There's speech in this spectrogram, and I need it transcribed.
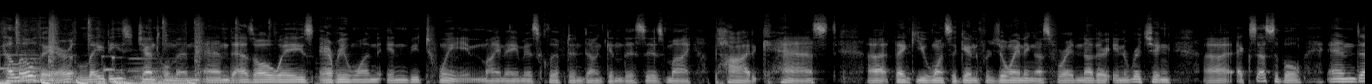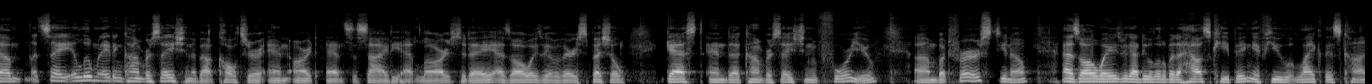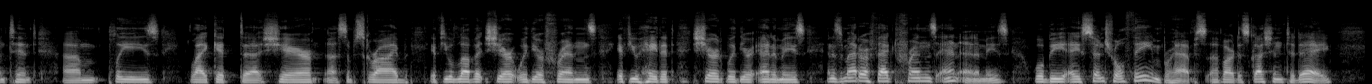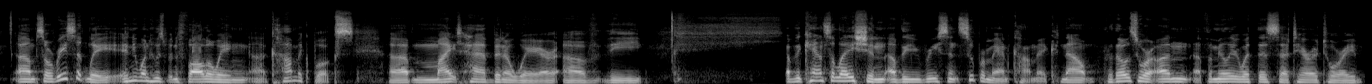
Hello there, ladies, gentlemen, and as always, everyone in between. My name is Clifton Duncan. This is my podcast. Uh, thank you once again for joining us for another enriching, uh, accessible, and um, let's say illuminating conversation about culture and art and society at large. Today, as always, we have a very special guest and uh, conversation for you. Um, but first, you know, as always, we got to do a little bit of housekeeping. If you like this content, um, please like it, uh, share, uh, subscribe. If you love it, share it with your friends. If you hate it, share it with your enemies. And as a matter of fact, friends and enemies will be a central theme, perhaps, of our discussion today. Um, so recently, anyone who's been following uh, comic books uh, might have been aware of the of the cancellation of the recent Superman comic. Now, for those who are unfamiliar with this uh, territory,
